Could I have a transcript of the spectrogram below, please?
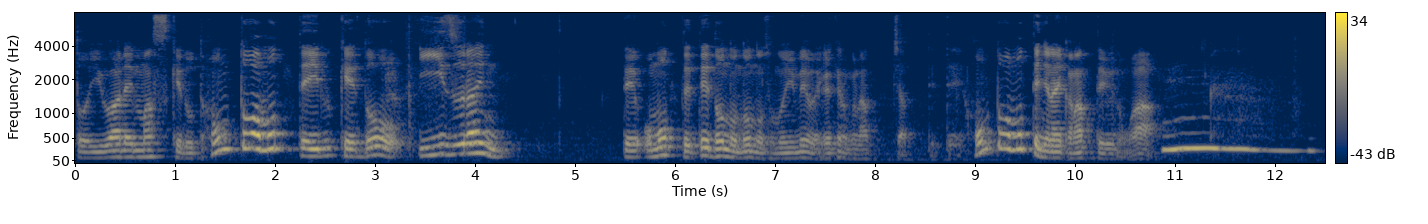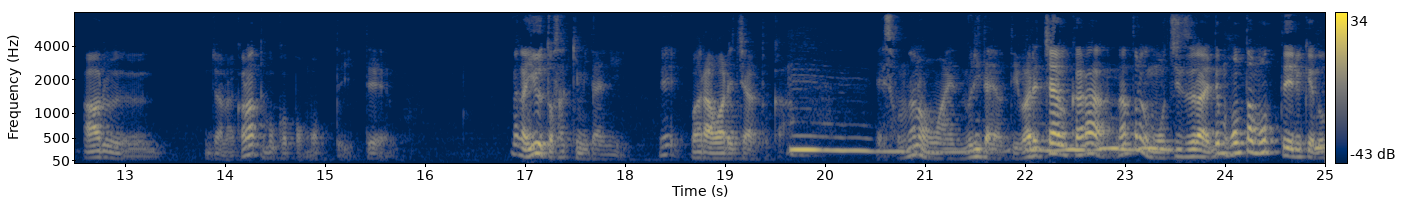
と言われますけど本当は持っているけど言いづらいって思っててどんどんどんどんその夢を描けなくなっちゃってて本当は持ってんじゃないかなっていうのがあるんじゃないかなって僕はやっぱ思っていてなんか言うとさっきみたいに、ね、笑われちゃうとか。えそんなのお前無理だよって言われちゃうからなんとなく持ちづらい。でも本当は持っているけど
